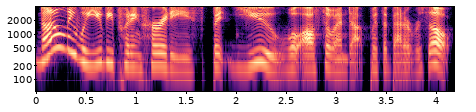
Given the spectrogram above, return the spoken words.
Not only will you be putting her at ease, but you will also end up with a better result.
